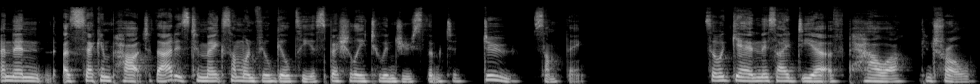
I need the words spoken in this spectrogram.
And then a second part to that is to make someone feel guilty, especially to induce them to do something. So again, this idea of power, control,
